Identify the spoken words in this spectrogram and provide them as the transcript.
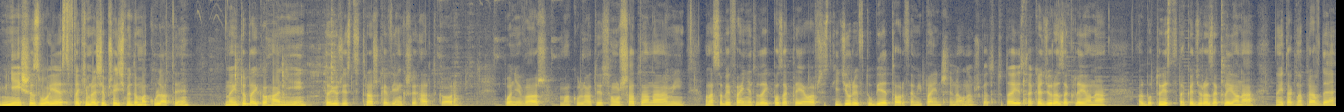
Mniejsze zło jest, w takim razie przejdźmy do makulaty. No i tutaj, kochani, to już jest troszkę większy hardcore, ponieważ makulaty są szatanami. Ona sobie fajnie tutaj pozaklejała wszystkie dziury w tubie torfem i pajęczyną. Na przykład tutaj jest taka dziura zaklejona, albo tu jest taka dziura zaklejona. No i tak naprawdę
